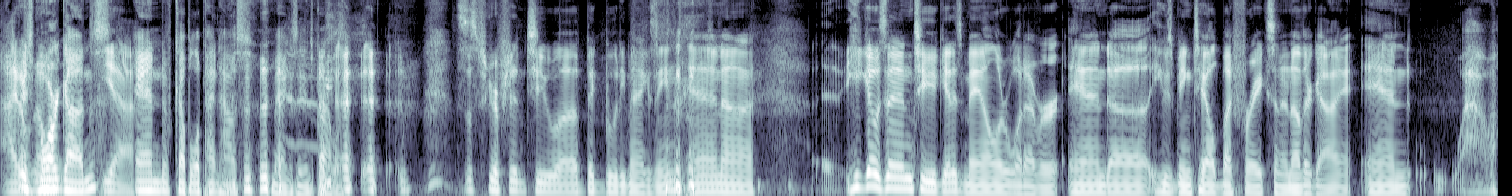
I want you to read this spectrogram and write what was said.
I don't There's know. more guns. Yeah. And a couple of penthouse magazines, probably. subscription to uh, Big Booty magazine, and uh, he goes in to get his mail or whatever, and uh, he was being tailed by Frakes and another guy, and wow.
